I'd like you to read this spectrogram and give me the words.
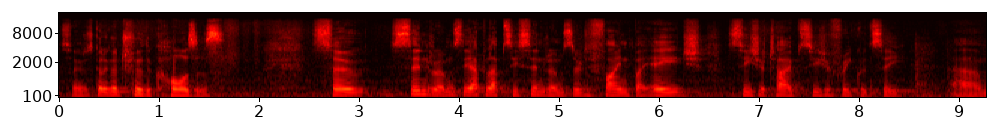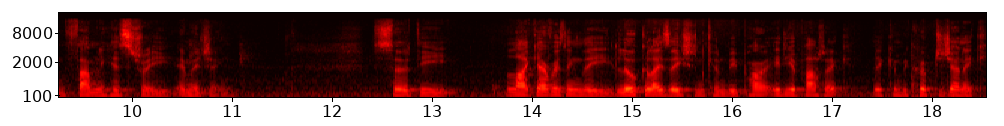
so I'm just going to go through the causes. So syndromes, the epilepsy syndromes, they're defined by age, seizure type, seizure frequency, um, family history imaging. So the, like everything, the localization can be idiopathic, they can be cryptogenic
